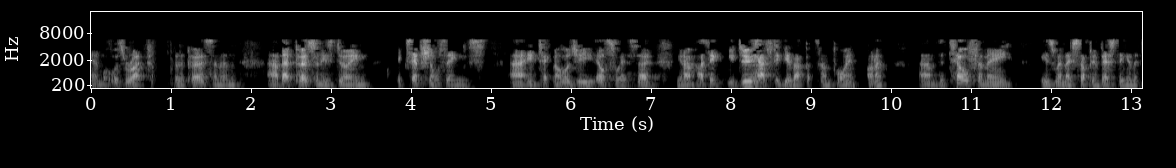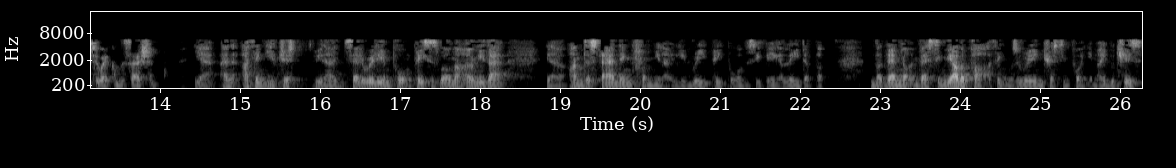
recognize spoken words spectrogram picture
and what was right for the person. And, uh, that person is doing exceptional things, uh, in technology elsewhere. So, you know, I think you do have to give up at some point on it. Um, the tell for me is when they stop investing in the two-way conversation. Yeah. And I think you've just, you know, said a really important piece as well. Not only that, you know, understanding from, you know, you read people obviously being a leader, but not, them not investing. The other part I think was a really interesting point you made, which is,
